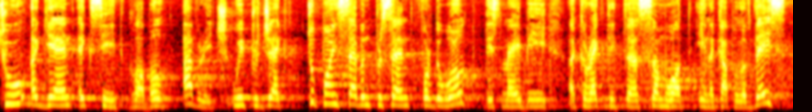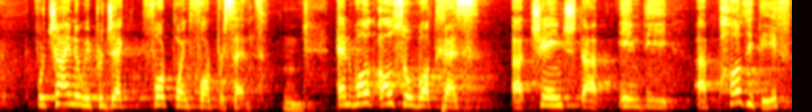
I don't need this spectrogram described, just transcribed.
to again exceed global average. We project 2.7% for the world. This may be uh, corrected uh, somewhat in a couple of days. For China, we project 4.4%. Mm. And what, also what has changed uh, in the uh, positive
